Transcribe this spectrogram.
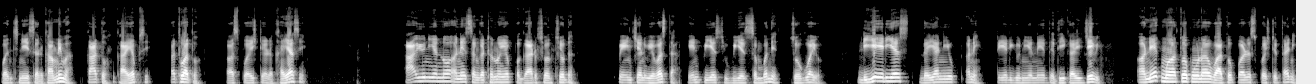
પંચની સરખામણીમાં કાં તો ગાયબ છે અથવા તો અસ્પષ્ટ રખાયા છે. આ યુનિયનો અને સંગઠનોએ પગાર સંશોધન પેન્શન વ્યવસ્થા, એનપીએસ, યુપીએસ સંબંધિત જોગવાઈઓ ડીએ એરિયસ દયાનિયુક્ત અને ટ્રેડ યુનિયને અધિકારી જેવી અનેક મહત્વપૂર્ણ વાતો પર સ્પષ્ટતાની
